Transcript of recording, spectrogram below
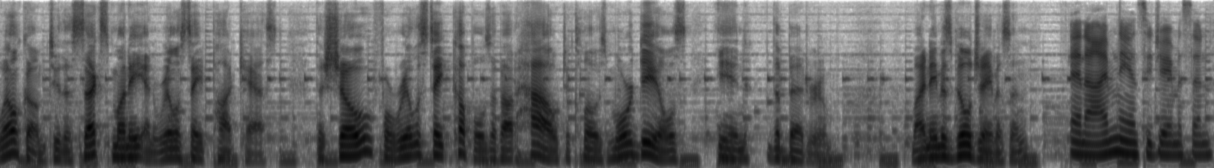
Welcome to the Sex, Money, and Real Estate Podcast, the show for real estate couples about how to close more deals in the bedroom. My name is Bill Jameson, And I'm Nancy Jameson.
